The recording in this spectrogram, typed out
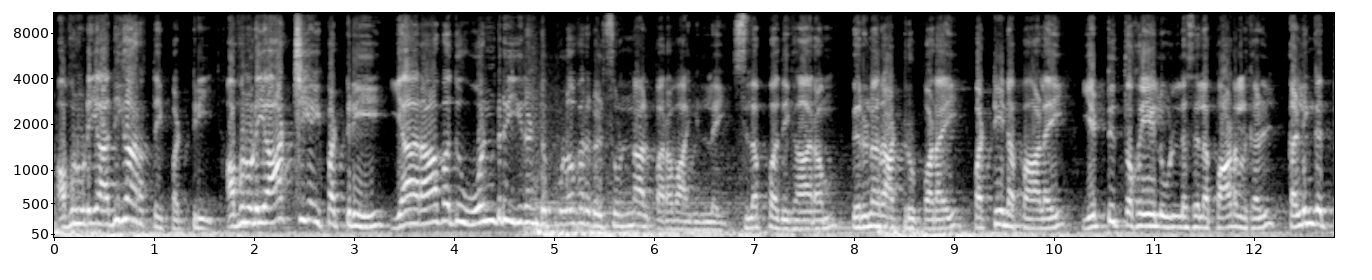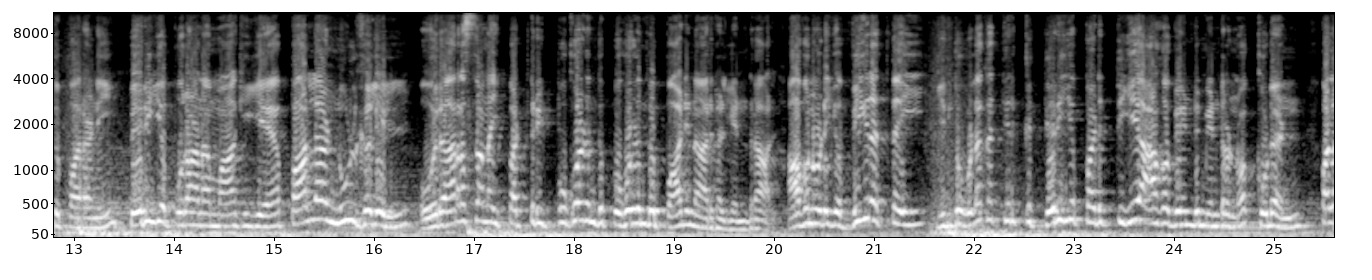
அவனுடைய அதிகாரத்தை பற்றி அவனுடைய ஆட்சியை பற்றி யாராவது ஒன்று இரண்டு புலவர்கள் சொன்னால் பரவாயில்லை. சிலப்பதிகாரம் பெருநராற்றுப்படை பட்டினப்பாலை எட்டு தொகையில் உள்ள சில பாடல்கள் கலிங்கத்து பரணி பெரிய புராணம் ஆகிய பல நூல்களில் ஒரு அரசனை பற்றி புகழ்ந்து புகழ்ந்து பாடினார்கள் என்றால் அவனுடைய வீரத்தை இந்த உலகத்திற்கு தெரியப்படுத்தியே ஆக வேண்டும் என்ற நோக்கம் நோக்குடன் பல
